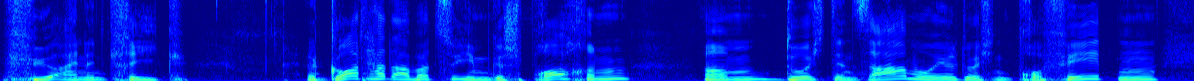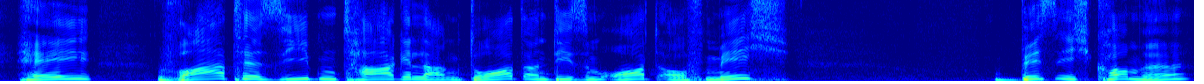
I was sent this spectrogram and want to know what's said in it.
für einen Krieg. Gott hat aber zu ihm gesprochen ähm, durch den Samuel, durch den Propheten, hey, warte sieben Tage lang dort an diesem Ort auf mich, bis ich komme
